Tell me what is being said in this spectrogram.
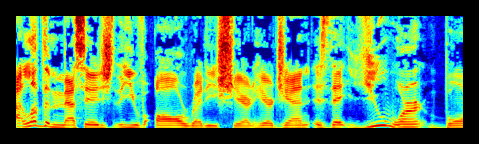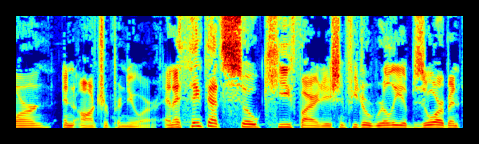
I love the message that you've already shared here, Jen, is that you weren't born an entrepreneur. And I think that's so key, Fire Nation, for you to really absorb. And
